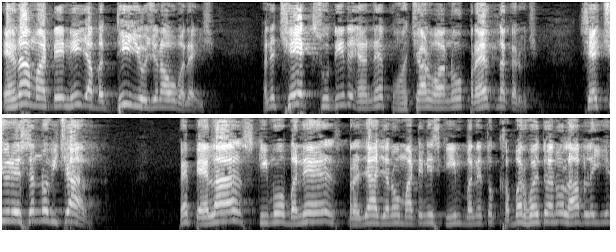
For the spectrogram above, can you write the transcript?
એના માટેની જ આ બધી યોજનાઓ બનાવી છે. અને છેક સુધી એને પહોંચાડવાનો પ્રયત્ન કર્યો છે. સેચ્યુરેશનનો વિચાર. પહેલા સ્કીમો બને, પ્રજાજનો માટેની સ્કીમ બને તો ખબર હોય તો એનો લાભ લઈએ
